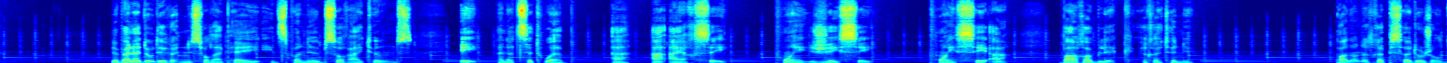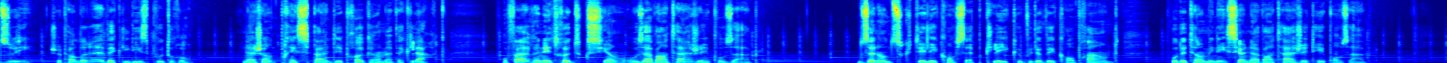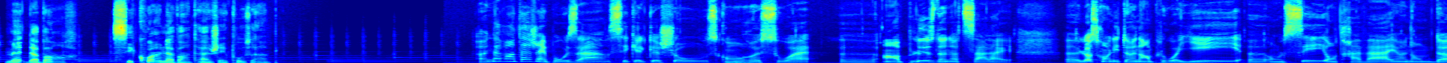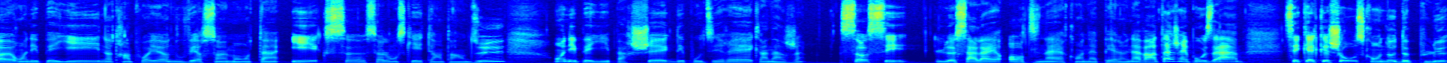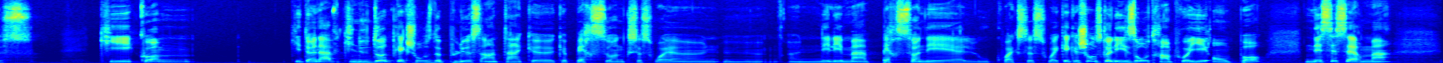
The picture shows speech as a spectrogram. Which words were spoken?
Le balado des retenues sur la paie est disponible sur iTunes et à notre site web à arc.gc.ca barre oblique retenue. Pendant notre épisode aujourd'hui, je parlerai avec Lise Boudreau, une agente principale des programmes avec l'ARC, pour faire une introduction aux avantages imposables. Nous allons discuter les concepts clés que vous devez comprendre pour déterminer si un avantage est imposable. Mais d'abord, c'est quoi un avantage imposable? Un avantage imposable, c'est quelque chose qu'on reçoit euh, en plus de notre salaire. Euh, lorsqu'on est un employé, euh, on le sait, on travaille un nombre d'heures, on est payé, notre employeur nous verse un montant X selon ce qui a été entendu. On est payé par chèque, dépôt direct, en argent. Ça, c'est le salaire ordinaire qu'on appelle. Un avantage imposable, c'est quelque chose qu'on a de plus, qui est comme qui, est un, qui nous donne quelque chose de plus en tant que, personne, que ce soit un, élément personnel ou quoi que ce soit, quelque chose que les autres employés n'ont pas nécessairement,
